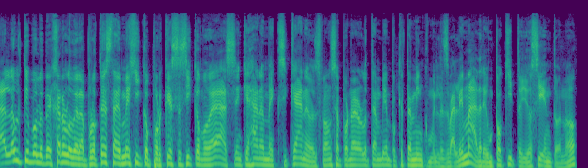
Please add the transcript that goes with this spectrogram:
al último lo dejaron lo de la protesta de México porque es así como de, ah, se quejan a mexicanos, vamos a ponerlo también porque también como les vale madre un poquito, yo siento, ¿no?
